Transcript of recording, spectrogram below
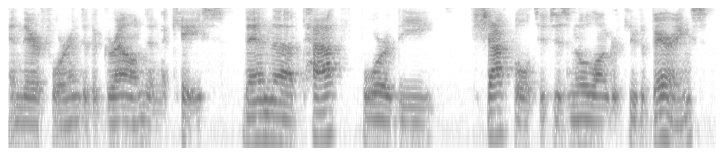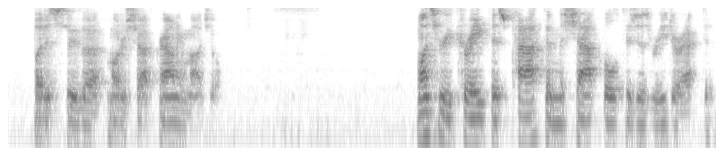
and therefore into the ground in the case, then the path for the shaft voltage is no longer through the bearings, but it's through the motor shaft grounding module. Once you recreate this path, then the shaft voltage is redirected.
